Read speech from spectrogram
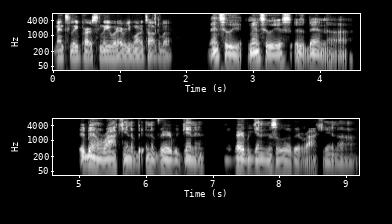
Mentally, personally, whatever you want to talk about. Mentally, mentally, it's it's been uh, it's been rocky in the in the very beginning the very beginning was a little bit rocky and um,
